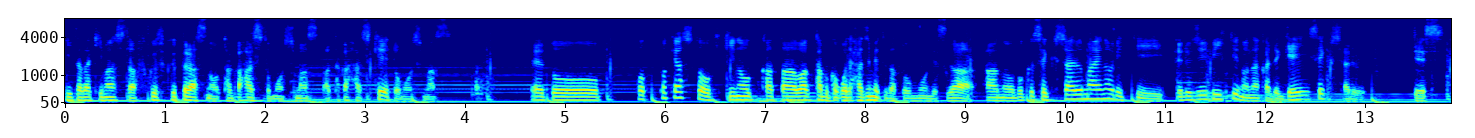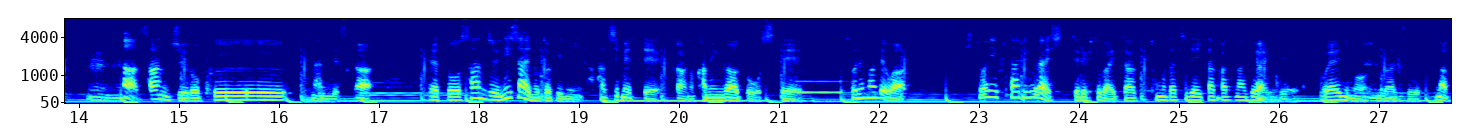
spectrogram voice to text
いただきました、ふくふくプラスの高橋と申します。あ高橋圭と申します。えっと、ポッドキャストをお聞きの方は多分ここで初めてだと思うんですが、あの僕、セクシャルマイノリティ、LGBT の中でゲイセクシャルです。うんまあ、36なんですが、えっと、32歳の時に初めてあのカミングアウトをしてそれまでは1人2人ぐらい知ってる人がいた友達でいたかなぐらいで親にも言わず、まあ、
